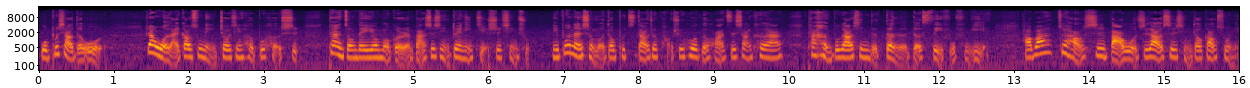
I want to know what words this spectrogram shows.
我不晓得我让我来告诉你究竟合不合适，但总得有某个人把事情对你解释清楚。你不能什么都不知道就跑去霍格华兹上课啊！他很不高兴地瞪了德斯里夫妇一眼。好吧，最好是把我知道的事情都告诉你。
